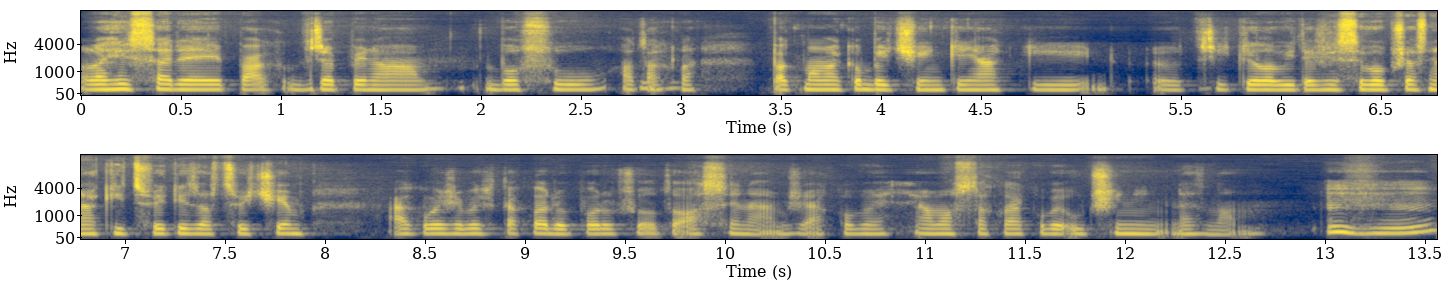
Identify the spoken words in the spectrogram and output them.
lehy sedy, pak dřepina, bosu a mhm. takhle. Mm. Pak mám jako činky nějaký e, tří kilový, takže si občas nějaký cviky zacvičím. A jakoby, že bych takhle doporučil, to asi ne, že jakoby, já moc takhle jakoby účinný neznám. Mm-hmm.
